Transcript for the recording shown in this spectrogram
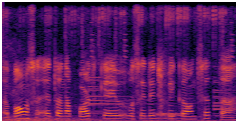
É bom você entrar na porta que aí você identifica onde você tá.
